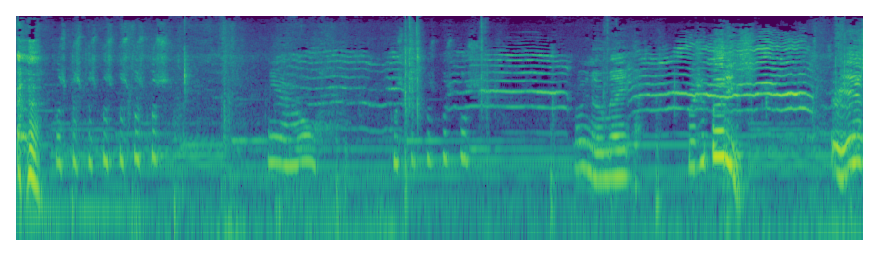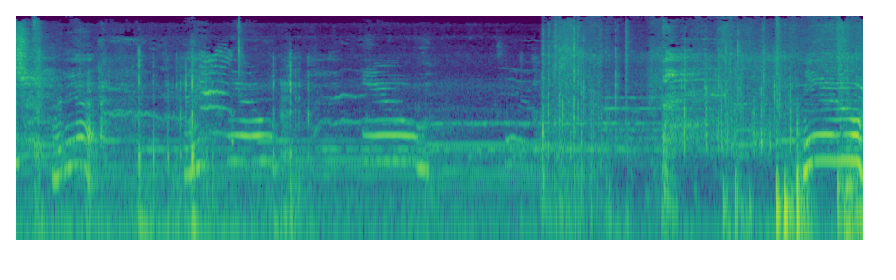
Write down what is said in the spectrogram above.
push, push, push, push, push, push, push. Meow. Push, push, push, push, push. Oh, I know, mate. Where's your buddies? There he is. Meow.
